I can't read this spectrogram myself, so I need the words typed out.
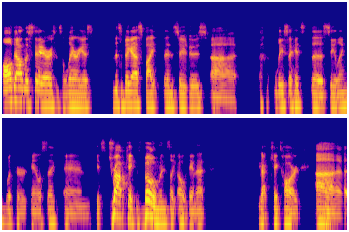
all down the stairs. It's hilarious. And it's a big ass fight that ensues. Uh, Lisa hits the ceiling with her candlestick and gets drop kicked. Boom. And it's like, oh, damn, that you got kicked hard. Uh,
